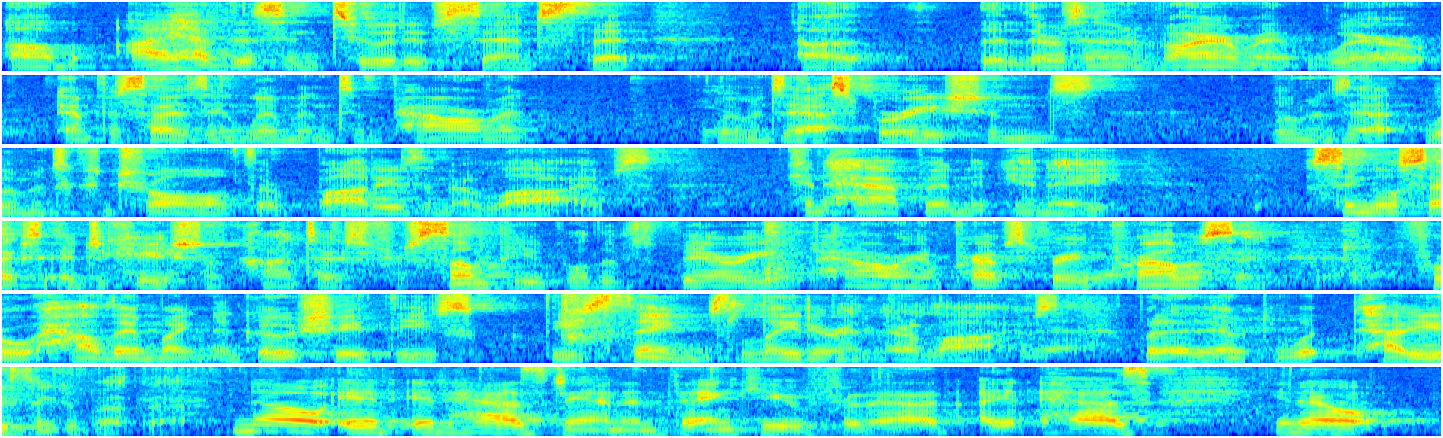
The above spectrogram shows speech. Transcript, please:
Um, I have this intuitive sense that, uh, there's an environment where emphasizing women's empowerment, yeah. women's aspirations, women's women's control of their bodies and their lives can happen in a single sex educational context for some people that's very empowering and perhaps very yeah. promising for how they might negotiate these these things later in their lives. Yeah. But uh, what, how do you think about that? No, it, it has, Dan, and thank you for that. It has, you know,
